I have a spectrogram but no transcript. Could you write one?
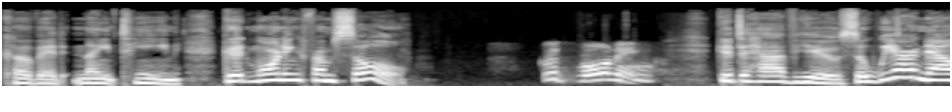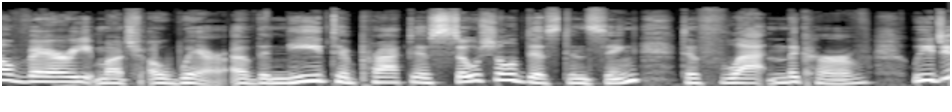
COVID 19. Good morning from Seoul. Good morning. Good to have you. So, we are now very much aware of the need to practice social distancing to flatten the curve. We do,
